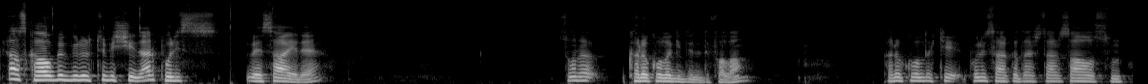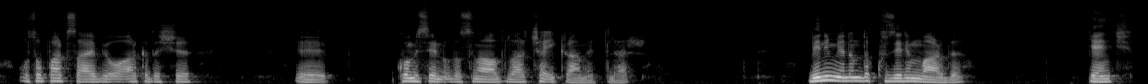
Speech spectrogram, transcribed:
Biraz kavga gürültü bir şeyler, polis vesaire. Sonra karakola gidildi falan. Karakoldaki polis arkadaşlar sağ olsun otopark sahibi o arkadaşı e, komiserin odasına aldılar, çay ikram ettiler. Benim yanımda kuzenim vardı. Genç.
